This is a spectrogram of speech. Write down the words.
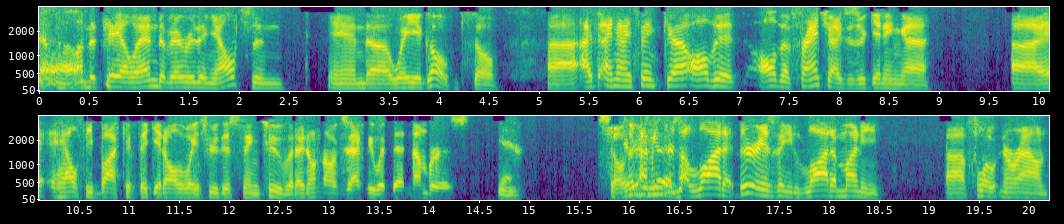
well. on the tail end of everything else, and and uh, away you go. So. Uh, I, and I think uh, all the all the franchises are getting uh, uh, a healthy buck if they get all the way through this thing too. But I don't know exactly what that number is. Yeah. So there, I mean, good. there's a lot of there is a lot of money uh, floating around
